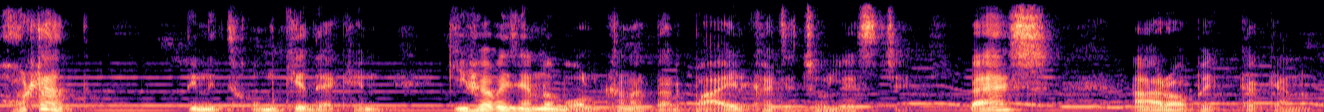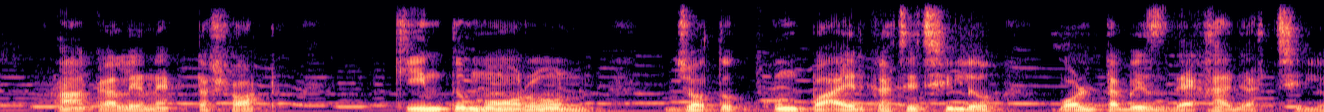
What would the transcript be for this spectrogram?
হঠাৎ তিনি থমকে দেখেন, কীভাবে যেন বলখানা তার পায়ের কাছে চলে এসছে। ব্যাস আর অপেক্ষা কেন? হাঁকালেন একটা শট, কিন্তু মরণ। যতক্ষণ পায়ের কাছে ছিল, বলটা বেশ দেখা যাচ্ছিল।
